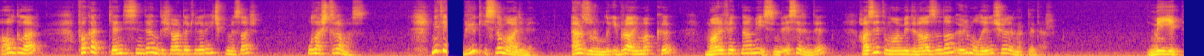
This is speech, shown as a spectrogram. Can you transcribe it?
algılar. Fakat kendisinden dışarıdakilere hiçbir mesaj ulaştıramaz. Nitekim büyük İslam alimi Erzurumlu İbrahim Hakkı Marifetname isimli eserinde Hz. Muhammed'in ağzından ölüm olayını şöyle nakleder. Meyyit,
